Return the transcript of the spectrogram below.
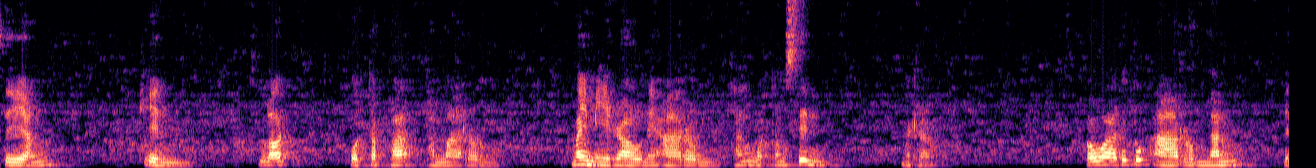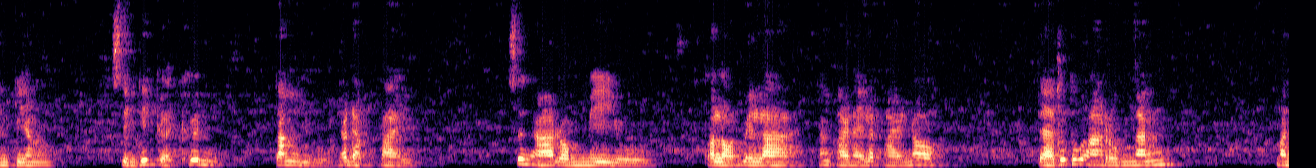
เสียง กลิ่นรสปุถะพะธรรมารมณ์ ไม่มีเราในอารมณ์ทั้งหมดทั้งสิ้นนะครับ เพราะว่าทุกๆอารมณ์นั้นเป็นเพียงสิ่งที่เกิดขึ้นตั้งอยู่และดับไป ซึ่งอารมณ์มีอยู่ตลอดเวลาทั้งภายในและภายนอก แต่ทุกๆอารมณ์นั้น มัน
